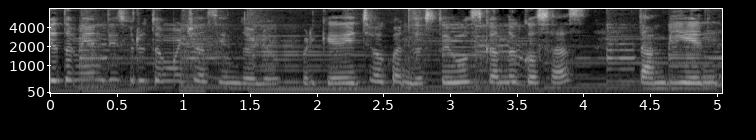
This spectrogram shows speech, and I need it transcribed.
yo también disfruto mucho haciéndolo, porque de hecho cuando estoy buscando cosas, también,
